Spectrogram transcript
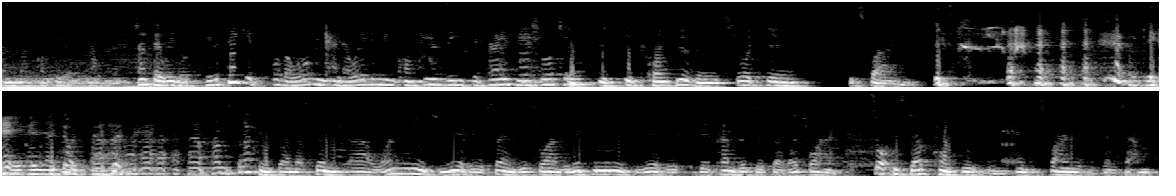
I'm confusing it now. Transfer window. Do you think it's overwhelming, underwhelming, confusing, surprising, It's, shocking? it's, it's confusing, it's shocking, it's fun. okay, I, I Because I, I, I'm struggling to understand. Uh, one minute you hear they've signed this one, the next minute you hear they, they can't register that one. So it's just confusing and it's fun at the same time.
